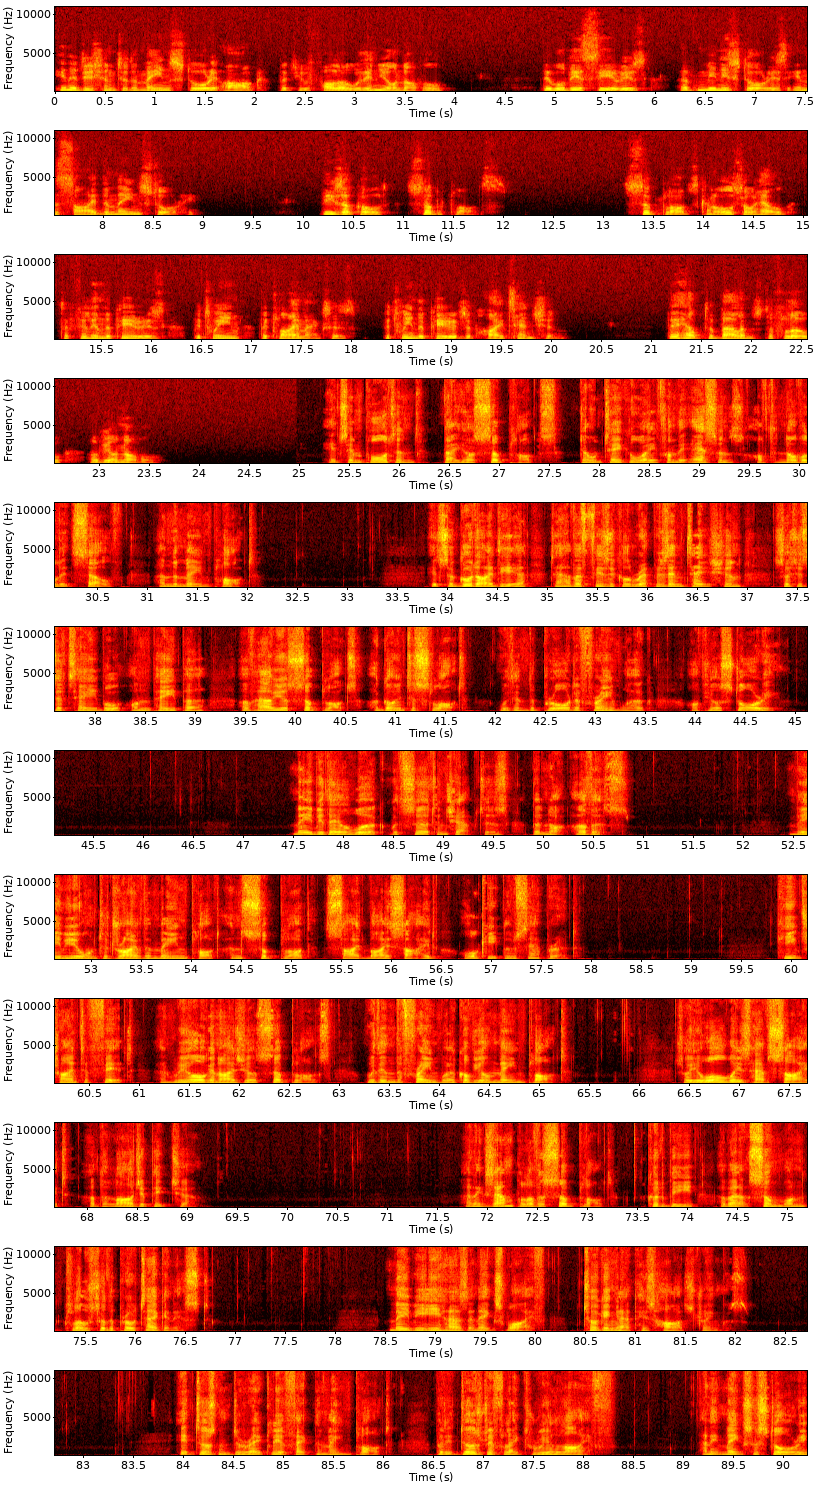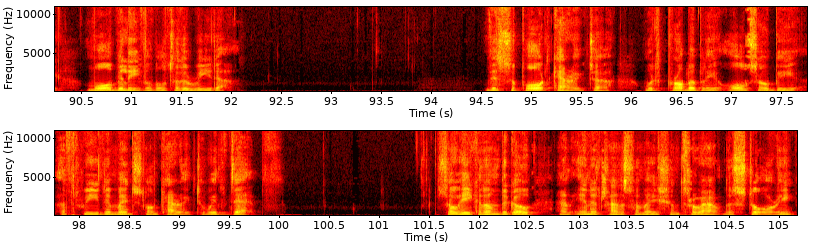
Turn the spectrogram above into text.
In addition to the main story arc that you follow within your novel, there will be a series of mini-stories inside the main story. These are called subplots. Subplots can also help to fill in the periods between the climaxes, between the periods of high tension. They help to balance the flow of your novel. It's important that your subplots don't take away from the essence of the novel itself and the main plot. It's a good idea to have a physical representation, such as a table on paper, of how your subplots are going to slot within the broader framework of your story. Maybe they'll work with certain chapters, but not others. Maybe you want to drive the main plot and subplot side by side or keep them separate. Keep trying to fit and reorganize your subplots within the framework of your main plot, so you always have sight of the larger picture. An example of a subplot could be about someone close to the protagonist. Maybe he has an ex-wife tugging at his heartstrings. It doesn't directly affect the main plot, but it does reflect real life, and it makes the story more believable to the reader. This support character would probably also be a three-dimensional character with depth, so he can undergo an inner transformation throughout the story,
